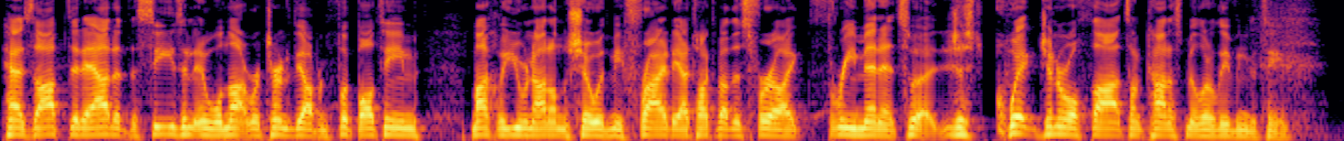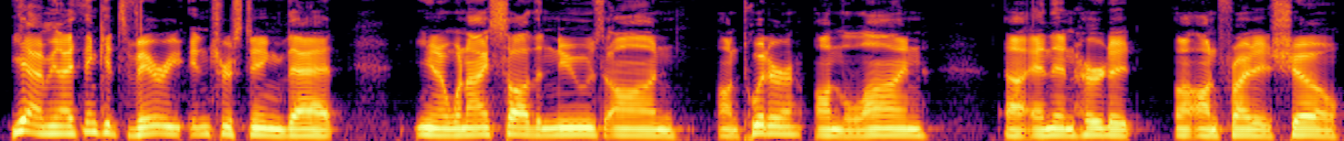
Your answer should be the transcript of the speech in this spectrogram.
has opted out of the season and will not return to the Auburn football team. Michael, you were not on the show with me Friday. I talked about this for like three minutes. Uh, Just quick general thoughts on Coynis Miller leaving the team. Yeah, I mean, I think it's very interesting that you know when I saw the news on on Twitter on the line, uh, and then heard it uh, on Friday's show.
